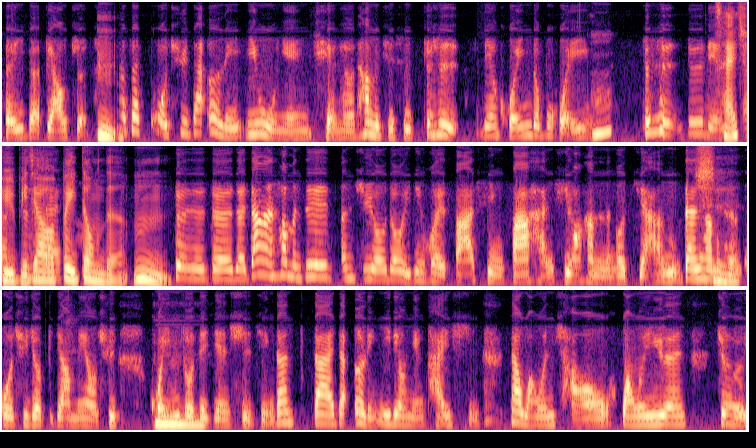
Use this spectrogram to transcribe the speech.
的一个标准。嗯，那在过去，在二零一五年以前呢，他们其实就是连回应都不回应。就是就是连采取比较被动的，嗯，对对对对对，当然他们这些 NGO 都一定会发信发函，希望他们能够加入，但是他们可能过去就比较没有去回应做这件事情。但大概在二零一六年开始，那王文潮、王文渊就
